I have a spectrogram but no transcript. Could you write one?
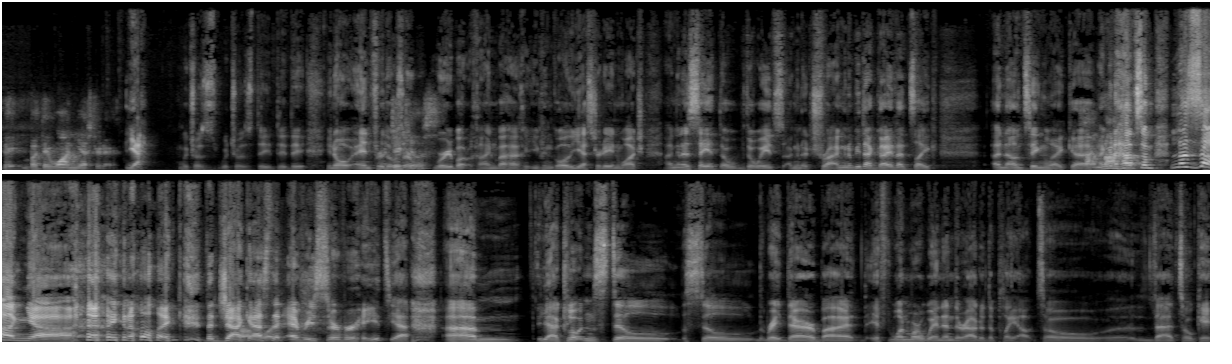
they, but they won yesterday. Yeah, which was which was the, the, the you know, and for those Ridiculous. who are worried about Reinbach, you can go yesterday and watch. I'm gonna say it the the way it's. I'm gonna try. I'm gonna be that guy that's like announcing like uh, I'm gonna have some lasagna, you know, like the jackass boy. that every server hates. Yeah, um, yeah. Kloten's still still right there, but if one more win and they're out of the playout, so uh, that's okay.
